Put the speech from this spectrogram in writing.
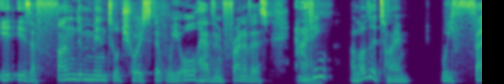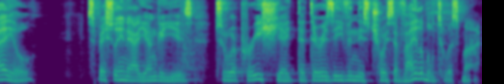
It is a fundamental choice that we all have in front of us. And I mm. think a lot of the time we fail especially in our younger years, to appreciate that there is even this choice available to us, Mark.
